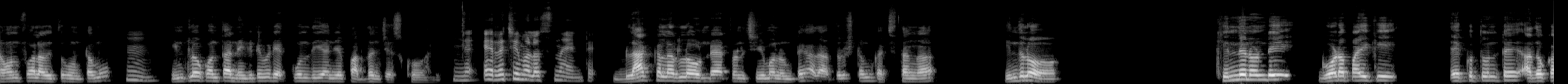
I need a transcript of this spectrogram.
డౌన్ఫాల్ అవుతూ ఉంటాము. ఇంట్లో కొంత నెగిటివిటీ ఎక్కువ ఉంది అని చెప్పి అర్థం చేసుకోవాలి. ఎర్ర చీమలు వస్తున్నాయంటే. బ్లాక్ కలర్లో ఉండేటువంటి చీమలు ఉంటే అది అదృష్టం ఖచ్చితంగా. ఇందులో కింది నుండి గోడ పైకి ఎక్కుతుంటే అదొక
